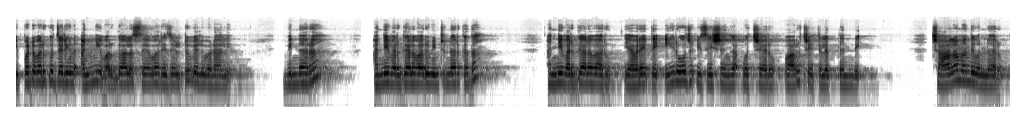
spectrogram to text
ఇప్పటి వరకు జరిగిన అన్ని వర్గాల సేవ రిజల్ట్ వెలువడాలి. విన్నారా? అన్ని వర్గాల వారు వింటున్నారు కదా? అన్ని వర్గాల వారు ఎవరైతే ఈరోజు విశేషంగా వచ్చారో వారు చేతులెత్తండి. చాలామంది ఉన్నారు.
